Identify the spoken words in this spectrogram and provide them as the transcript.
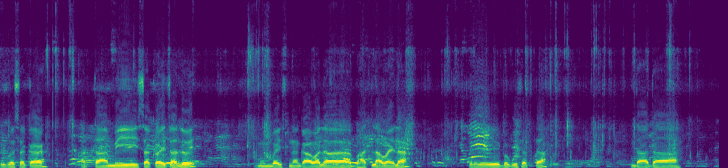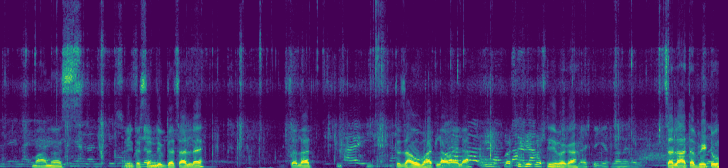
शुभ सकाळ. आता आम्ही सकाळी चाललोय मुंबईसनं गावाला भात लावायला. ते बघू शकता. दादा मानस आणि तर संदीपदा चाललाय. चला तर जाऊ भात लावायला. हे बघा. चला आता भेटू.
